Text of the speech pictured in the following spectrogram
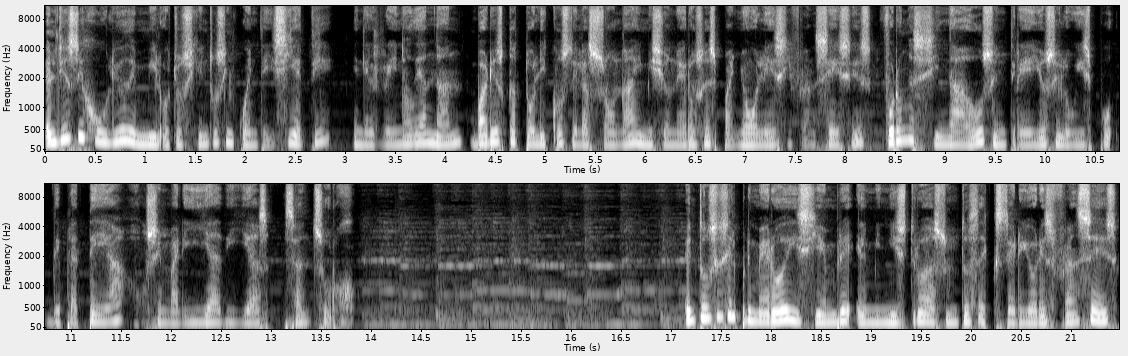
El 10 de julio de 1857, en el reino de Anán, varios católicos de la zona y misioneros españoles y franceses fueron asesinados, entre ellos el obispo de Platea, José María Díaz Sansurjo. Entonces el primero de diciembre el ministro de Asuntos Exteriores francés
